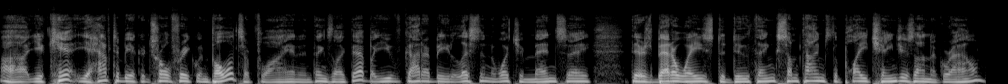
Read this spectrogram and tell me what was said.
Uh, you can't. You have to be a control freak when bullets are flying and things like that. But you've got to be listening to what your men say. There's better ways to do things. Sometimes the play changes on the ground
